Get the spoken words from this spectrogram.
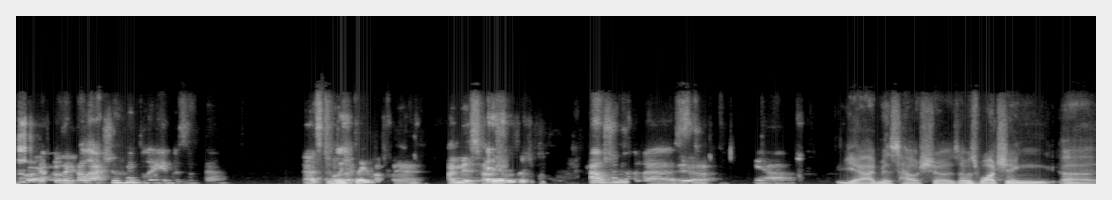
That was like the last show we played was with them. That's We what played- man. I miss house. Shows. like, House Mhm. was the best. yeah. Yeah. Yeah, I miss house shows. I was watching uh,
